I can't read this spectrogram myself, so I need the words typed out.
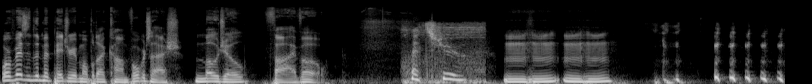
or visit them at patriotmobile.com forward slash mojo 50. That's true. Mm hmm. Mm hmm.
